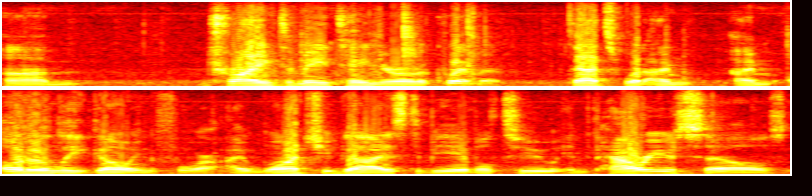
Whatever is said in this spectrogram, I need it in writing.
Um, trying to maintain your own equipment. That's what I'm I'm utterly going for. I want you guys to be able to empower yourselves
